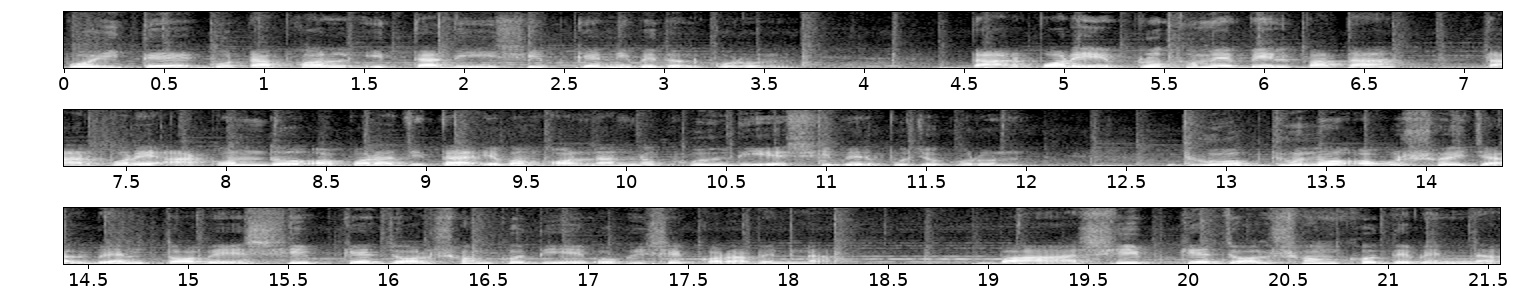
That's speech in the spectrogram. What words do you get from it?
পৈতে গোটাফল ইত্যাদি শিবকে নিবেদন করুন। তারপরে প্রথমে বেলপাতা, তারপরে আকন্দ, অপরাজিতা এবং অন্যান্য ফুল দিয়ে শিবের পুজো করুন। ধূপ, ধুনো অবশ্যই জ্বালবেন, তবে শিবকে জলশঙ্খ দিয়ে অভিষেক করাবেন না বা শিবকে জলশঙ্খ দেবেন না।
